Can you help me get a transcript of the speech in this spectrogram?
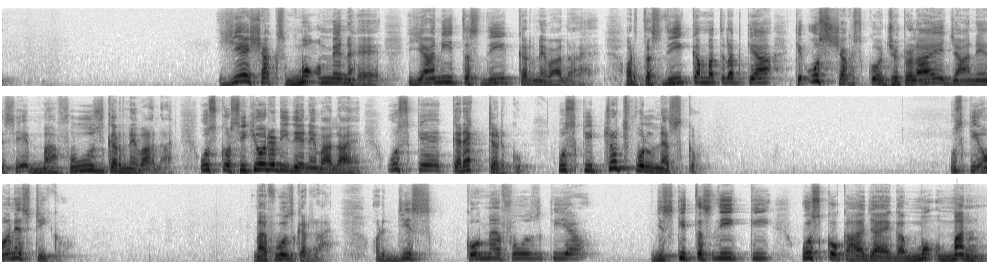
یہ شخص مؤمن ہے یعنی تصدیق کرنے والا ہے۔ اور تصدیق کا مطلب کیا؟ کہ اس شخص کو جھٹلائے جانے سے محفوظ کرنے والا ہے۔ اس کو سیکیورٹی دینے والا ہے، اس کے کریکٹر کو، اس کی ٹروتھ فلنس کو، اس کی آنےسٹی کو محفوظ کر رہا ہے۔ اور جس کو محفوظ کیا جس کی تصدیق کی، اس کو کہا جائے گا مؤمن۔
